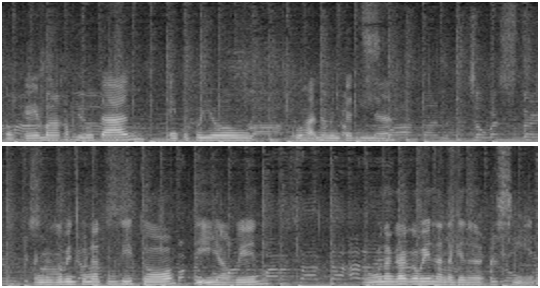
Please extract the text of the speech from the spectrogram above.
Okay, mga kapulutan, ito po yung kuha namin kanina. Ang gagawin po natin dito, iiyawin. Ang unang gagawin, lalagyan ng asin.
